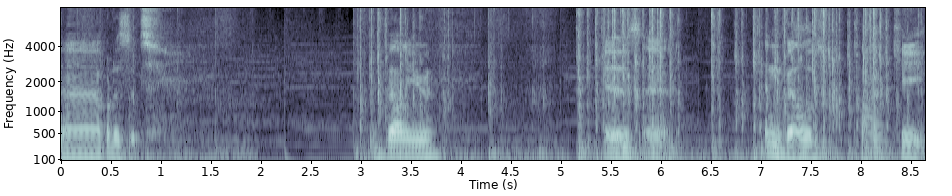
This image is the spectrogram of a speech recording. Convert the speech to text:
uh, what is it? Value is an invalid time key.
